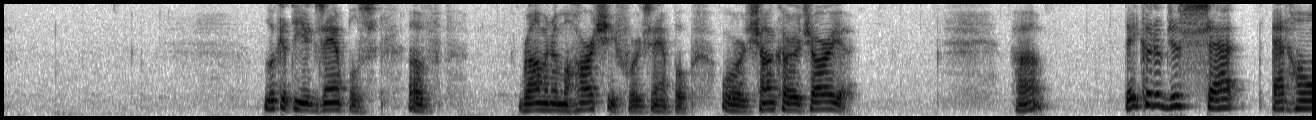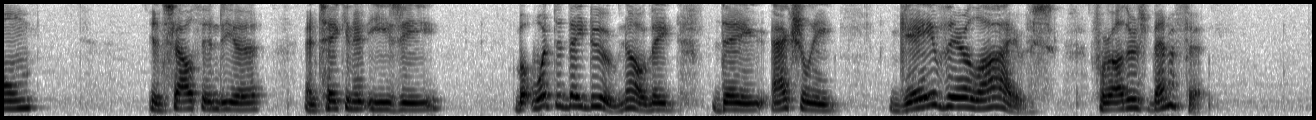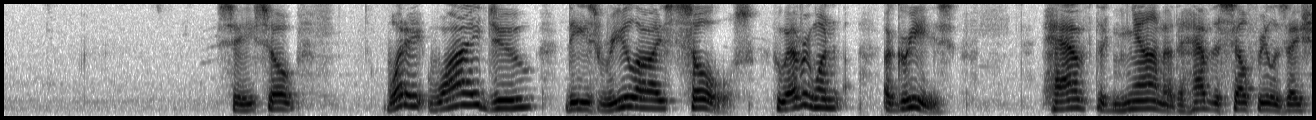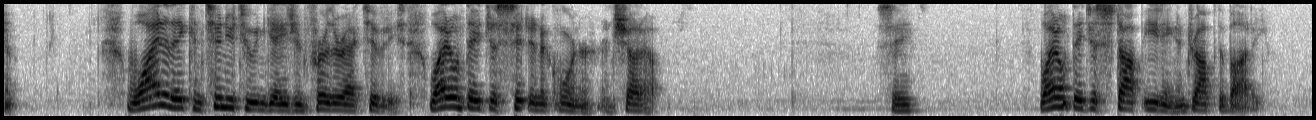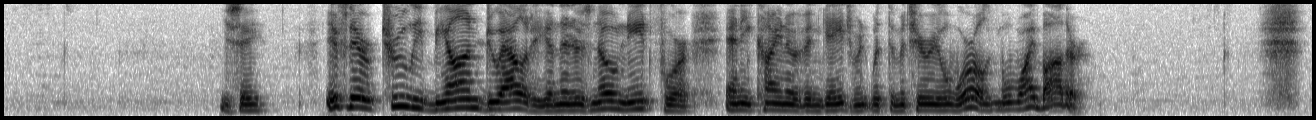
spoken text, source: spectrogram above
Look at the examples of Ramana Maharshi, for example, or Shankaracharya. Huh? They could have just sat at home in South India and taken it easy. But what did they do? No, they, they actually gave their lives for others' benefit. See, so what? why do these realized souls, who everyone agrees, have the jnana, to have the self-realization, why do they continue to engage in further activities? Why don't they just sit in a corner and shut up? See? Why don't they just stop eating and drop the body? You see? If they're truly beyond duality and there is no need for any kind of engagement with the material world, well, why bother?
